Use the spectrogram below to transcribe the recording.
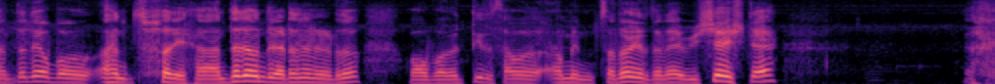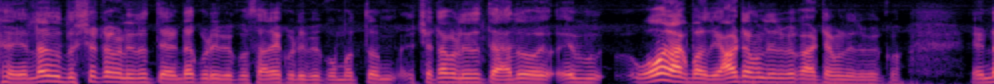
ಅಂಥದ್ದೇ ಒಬ್ಬ ಸಾರಿ ಅಂಥದ್ದೇ ಒಂದು ಘಟನೆ ನಡೆದು ಒಬ್ಬ ವ್ಯಕ್ತಿ ಸವ ಐ ಮೀನ್ ಸದೋಗಿರ್ತಾನೆ ವಿಷಯ ಇಷ್ಟೇ. ಎಲ್ಲರಿಗೂ ದುಶ್ಚಟಗಳಿರುತ್ತೆ ಎಂಡ ಕುಡಿಬೇಕು, ಸಾರೆ ಕುಡಿಬೇಕು, ಮತ್ತೊಮ್ಮೆ ಚಟಗಳಿರುತ್ತೆ ಅದು ಓವರ್ ಆಗಬಾರ್ದು. ಯಾವ ಟೈಮಲ್ಲಿ ಇರಬೇಕು, ಆ ಟೈಮಲ್ಲಿ ಇರಬೇಕು. ಎಂಡ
